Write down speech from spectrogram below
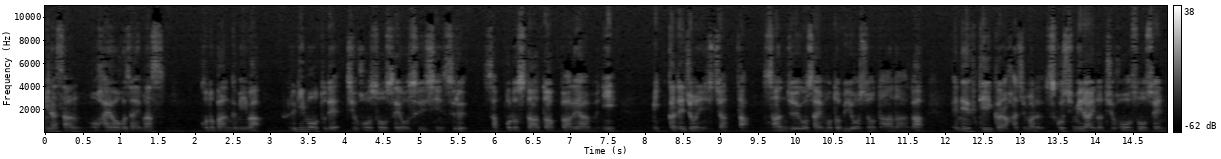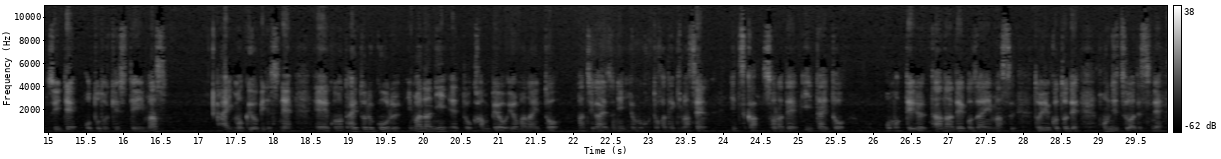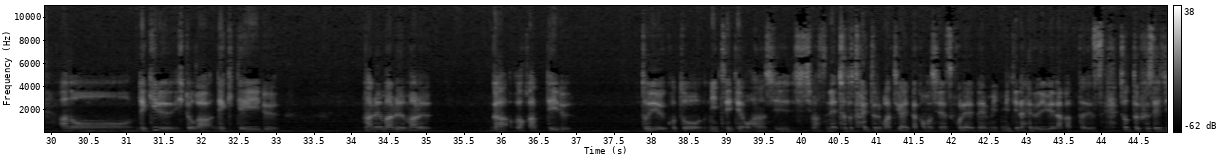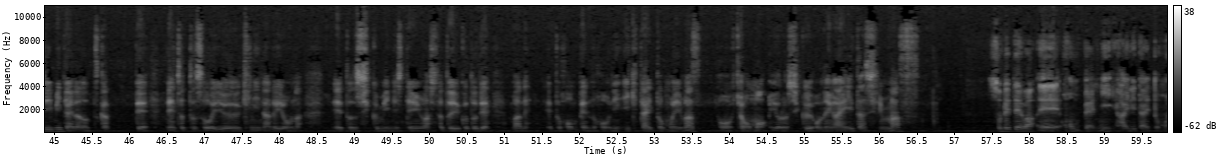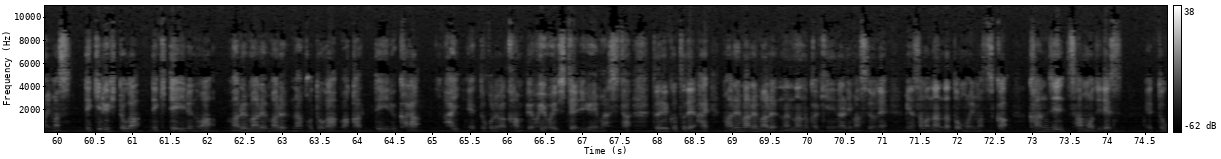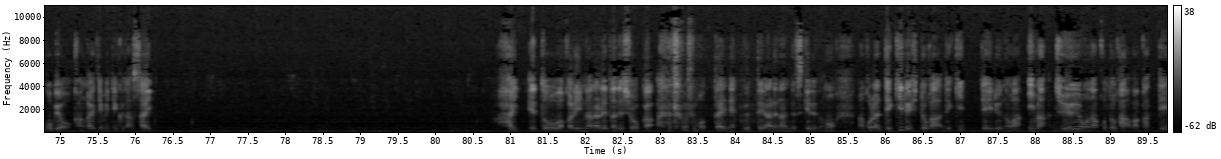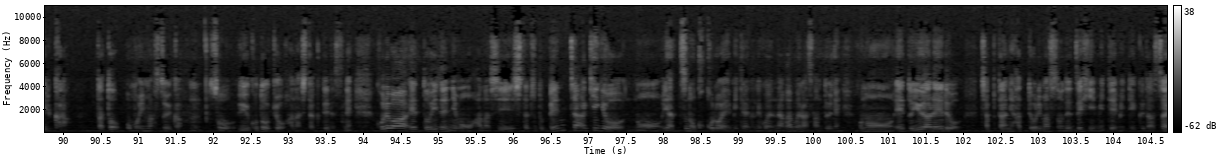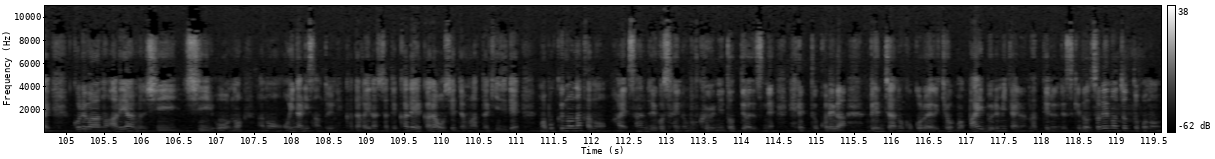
皆さんおはようございます。この番組はフルリモートで地方創生を推進する札幌スタートアップアレアームに3日でジョインしちゃった35歳元美容師のターナーが NFT から始まる少し未来の地方創生についてお届けしています。はい木曜日ですね、えー、このタイトルコール未だに、えっと、カンペを読まないと間違えずに読むことができません。いつか空で言いたいと思います思っているターナーでございます。ということで本日はですねあの、できる人ができている〇〇〇が分かっているということについてお話ししますね。ちょっとタイトル間違えたかもしれないです。これね見てないので言えなかったです。ちょっと伏せ字みたいなのを使ってねちょっとそういう気になるような、えーと、仕組みにしてみましたということでまあね、えーと、本編の方に行きたいと思います。今日もよろしくお願いいたしますそれでは、えー、本編に入りたいと思いますできる人ができているのは〇〇〇なことが分かっているからはい、えっと、これはカンペを用意して言えました。ということで、はい、〇〇〇何なのか気になりますよね。皆様何だと思いますか？漢字3文字です。えっと、5秒考えてみてください。はい、えっと、お分かりになられたでしょうか？もったいね、ぶってあれなんですけれども、まあ、これはできる人ができているのは、今、重要なことが分かっているから。だと思いますというか、うん、そういうことを今日話したくてですね。これは、えっと、以前にもお話ししたちょっとベンチャー企業の8つの心得みたいなねこれ長村さんというねこの、えっと、URL をチャプターに貼っておりますのでぜひ見てみてください。これはあのアリアム CCO のあのお稲荷さんという、ね、方がいらっしゃって彼から教えてもらった記事で、まあ、僕の中の、はい、35歳の僕にとってはですね、えっと、これがベンチャーの心得で今日、まあ、バイブルみたいになってるんですけどそれのちょっとこの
